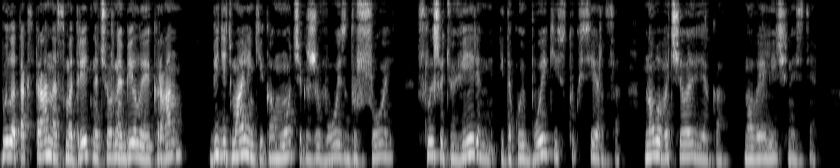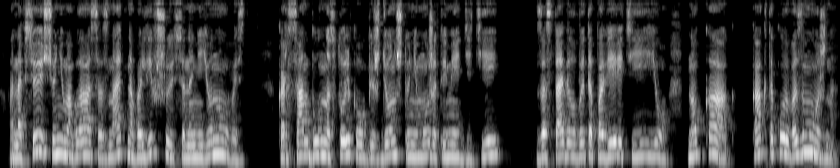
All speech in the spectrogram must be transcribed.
Было так странно смотреть на черно-белый экран, видеть маленький комочек, живой, с душой, слышать уверенный и такой бойкий стук сердца нового человека, новой личности. Она все еще не могла осознать навалившуюся на нее новость. Корсан был настолько убежден, что не может иметь детей, заставил в это поверить и ее. Но как? Как такое возможно,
